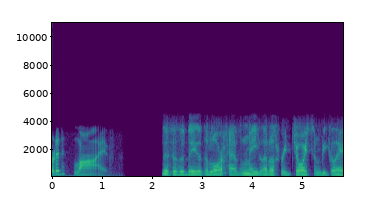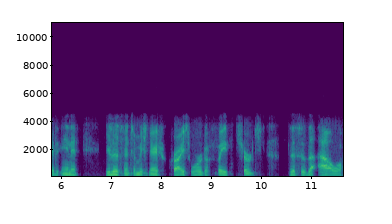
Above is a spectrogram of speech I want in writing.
Recorded live. This is the day that the Lord has made. Let us rejoice and be glad in it. You're listening to Missionaries for Christ Word of Faith Church. This is the hour of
